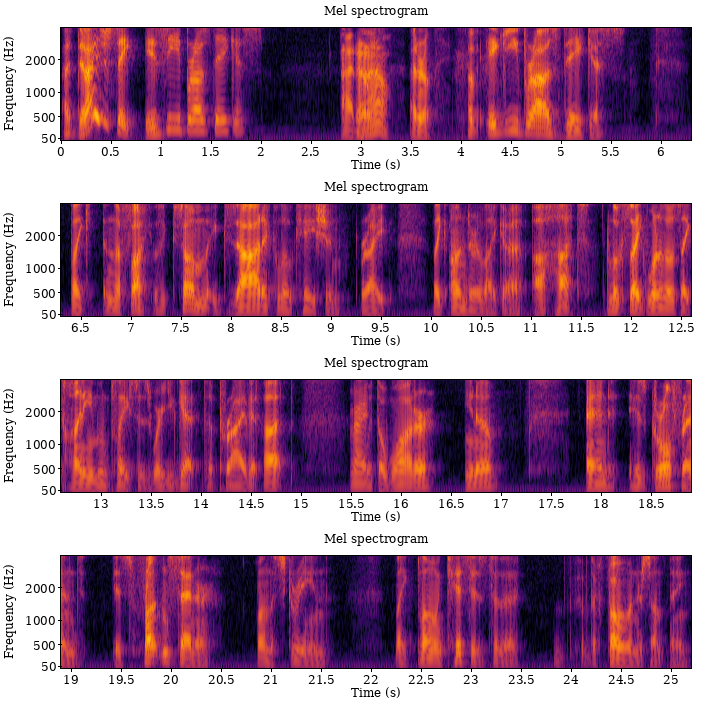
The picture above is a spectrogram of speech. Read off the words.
Uh, did I just say Izzy Brazdeikis? I don't know. I don't know of Iggy Brazdeikis, like in the fuck like some exotic location, right? Like under like a, a hut. Looks like one of those like honeymoon places where you get the private hut Right. with the water, you know. And his girlfriend is front and center on the screen, like blowing kisses to the the phone or something.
